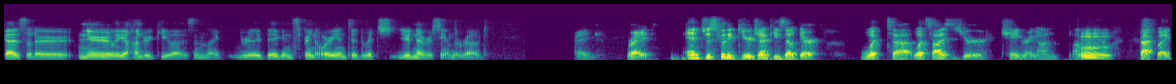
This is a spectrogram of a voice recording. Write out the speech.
guys that are nearly 100 kilos and like really big and sprint oriented, which you'd never see on the road. Right, right. And just for the gear junkies out there, What uh, what size is your chainring on on Ooh. track bike?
